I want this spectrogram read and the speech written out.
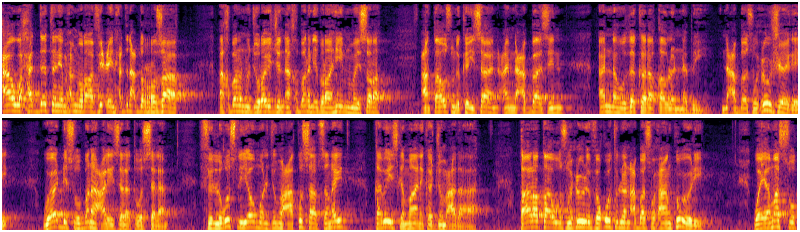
xaawa xadaanii maxamed bn raaficin xadana cabdirazaaq akhbarana bnu jurayjin akhbaranii ibraahim bn maysara can taawus bni kaysaan can ibni cabaasin annahu dakara qowla اnabiy ibni cabaas wuxuu sheegay weedhi suubanaha calayh salaatu wasalaam fi lgusli yowma aljumca ku saabsanayd qabayska maalinka jumcada ah qaala taawus wuxuu ihi faqultu ibn cabaas waxaan ku idhi wayamasu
